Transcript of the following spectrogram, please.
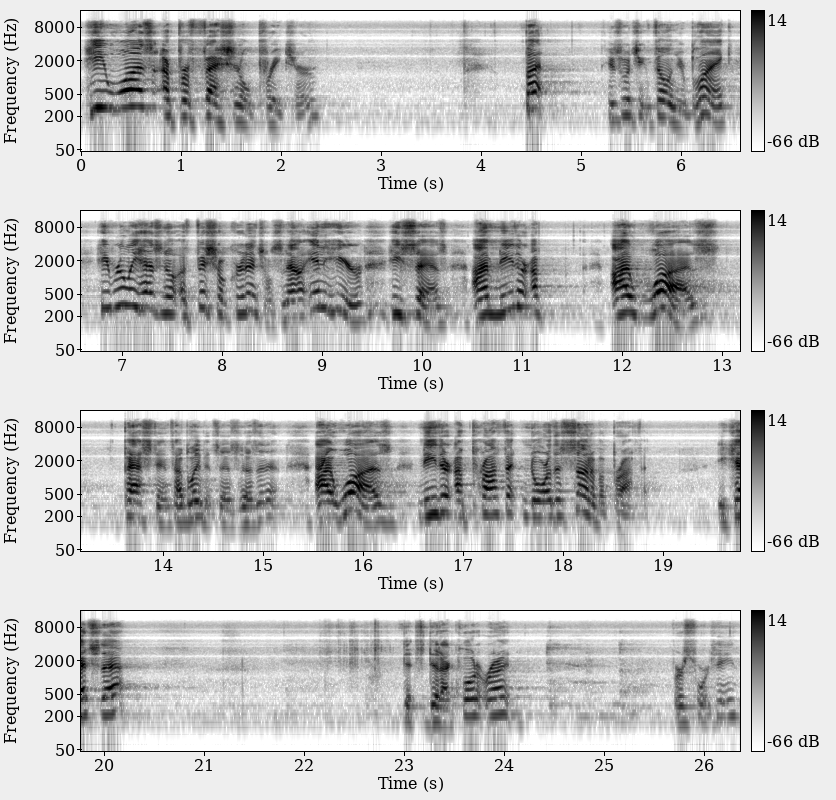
He was a professional preacher, but here's what you can fill in your blank. He really has no official credentials. Now, in here, he says, I'm neither a, I was, past tense, I believe it says, doesn't it? I was neither a prophet nor the son of a prophet. You catch that? Did, did I quote it right? Verse 14?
